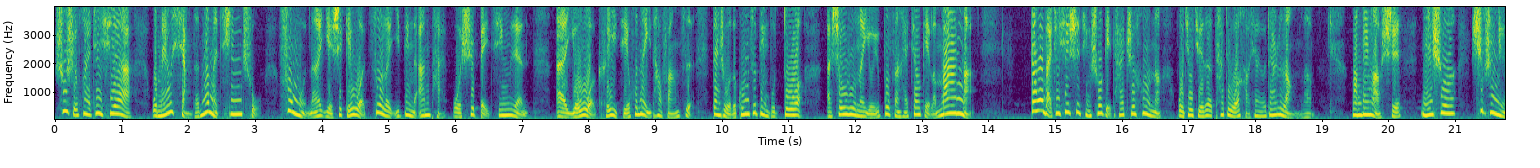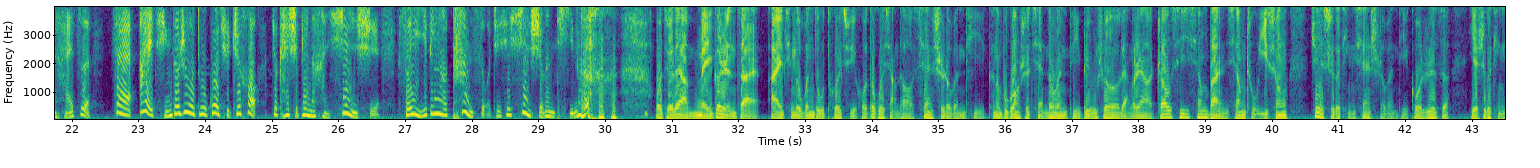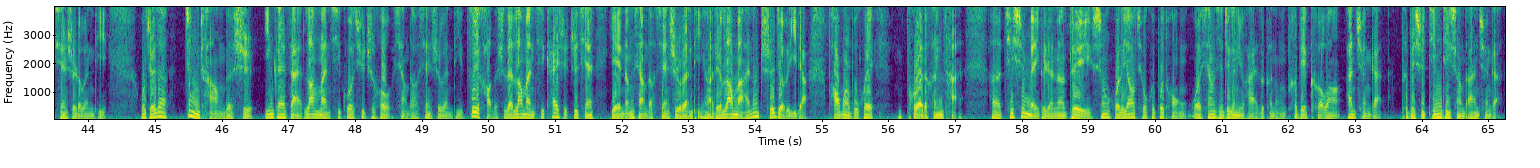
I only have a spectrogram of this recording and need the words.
说实话，这些啊我没有想的那么清楚。父母呢也是给我做了一定的安排。我是北京人，呃，有我可以结婚的一套房子，但是我的工资并不多，啊、收入呢有一部分还交给了妈妈。当我把这些事情说给他之后呢，我就觉得他对我好像有点冷了。王斌老师，您说是不是女孩子在爱情的热度过去之后，就开始变得很现实，所以一定要探索这些现实问题呢？我觉得呀，每个人在爱情的温度褪去以后，都会想到现实的问题，可能不光是钱的问题，比如说两个人啊朝夕相伴，相处一生，这也是个挺现实的问题。过日子也是个挺现实的问题。我觉得正常的是应该在浪漫期过去之后想到现实问题，最好的是在浪漫期开始之前也能想到现实问题啊，这个浪漫还能持久的一点，泡沫不会破得很惨。呃，其实每个人呢对生活的要求会不同，我相信这个女孩子可能特别渴望安全感，特别是经济上的安全感。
